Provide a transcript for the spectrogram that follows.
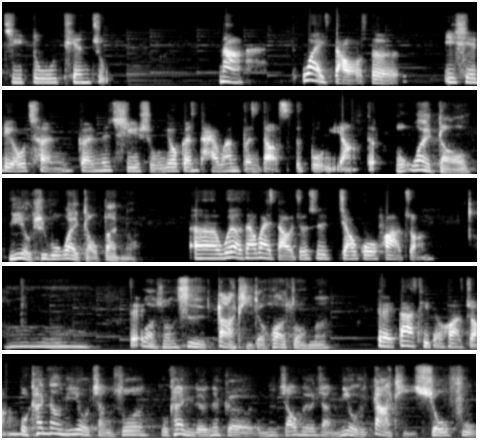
基督、天主，那外岛的一些流程跟习俗又跟台湾本岛是不一样的。哦，外岛，你有去过外岛办哦？呃，我有在外岛就是教过化妆哦。对，化妆是大体的化妆吗？对，大体的化妆。我看到你有讲说，我看你的那个我们的脚本有讲，你有大体修复。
